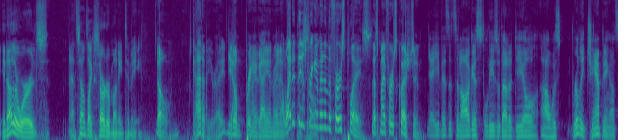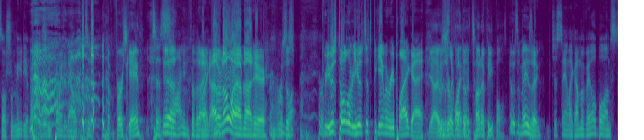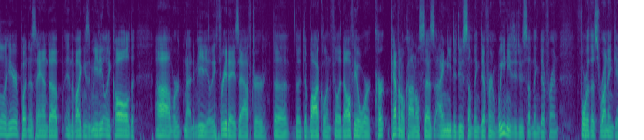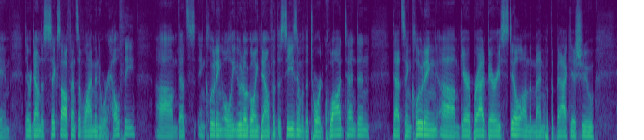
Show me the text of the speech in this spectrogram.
In other words, that sounds like starter money to me. Oh, gotta be right. You don't bring a I- guy in right I now. Why did they just bring so. him in in the first place? That's my first question. Yeah, he visits in August, leaves without a deal. Uh, was really championing on social media, as you pointed out, to, First game. to sign for the Like, Vikings. I don't know why I'm not here. He was, just, he was totally. He was just became a reply guy. Yeah, he it was just like, replying to what a ton of people. It was amazing. just saying like I'm available, I'm still here, putting his hand up, and the Vikings immediately called, um, or not immediately, three days after the the debacle in Philadelphia, where Kirk, Kevin O'Connell says, "I need to do something different. We need to do something different for this running game." They were down to six offensive linemen who were healthy. Um, that's including Oli Udoh going down for the season with a torn quad tendon. That's including um, Garrett Bradbury still on the mend with the back issue,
